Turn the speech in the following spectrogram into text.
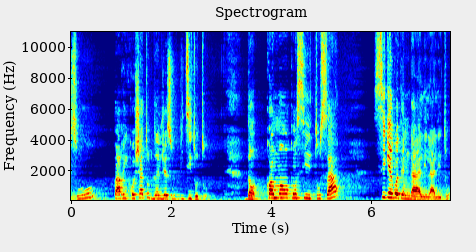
sous, par ricochet, toute graine sous petit tout. Donc, comment on concile tout ça? Si gen côté m'ga aller là, aller tout.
